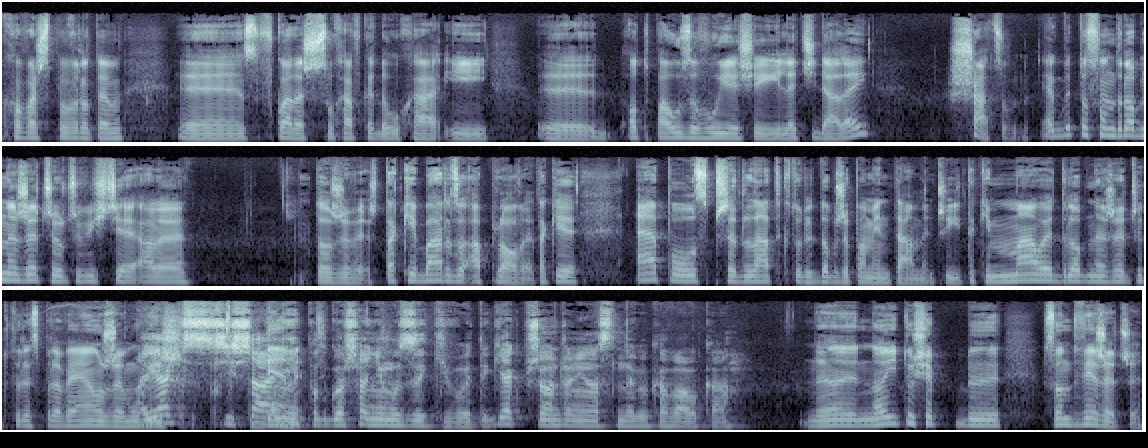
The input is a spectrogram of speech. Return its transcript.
chowasz z powrotem, yy, wkładasz słuchawkę do ucha i yy, odpauzowuje się i leci dalej. Szacun. Jakby to są drobne rzeczy oczywiście, ale to, że wiesz, takie bardzo Apple'owe, takie Apple sprzed lat, których dobrze pamiętamy, czyli takie małe, drobne rzeczy, które sprawiają, że mówisz... A jak ściszanie i podgłaszanie muzyki, Wojtek? Jak przełączanie następnego kawałka? No, no i tu się... Y, są dwie rzeczy.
